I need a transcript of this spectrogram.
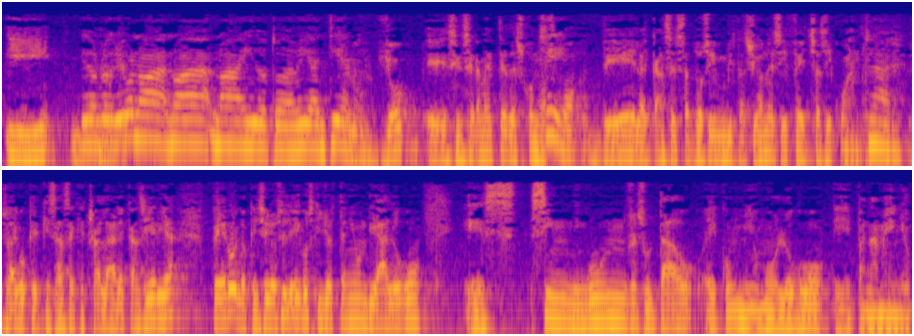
Y, don Rodrigo no, ha, no, ha, no, ha, ido todavía, entiendo. yo, eh, sinceramente, desconozco del alcance de estas dos invitaciones y fechas y cuándo. Claro. Es algo que quizás hay que trasladar a la Cancillería, pero lo que yo sí le digo es que yo tenía un diálogo es, sin ningún resultado eh, con mi homólogo eh, panameño.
